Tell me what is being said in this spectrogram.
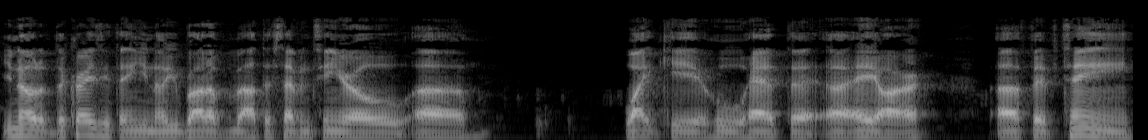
you know the, the, crazy thing, you know, you brought up about the 17 year old uh, white kid who had the uh, AR uh, 15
